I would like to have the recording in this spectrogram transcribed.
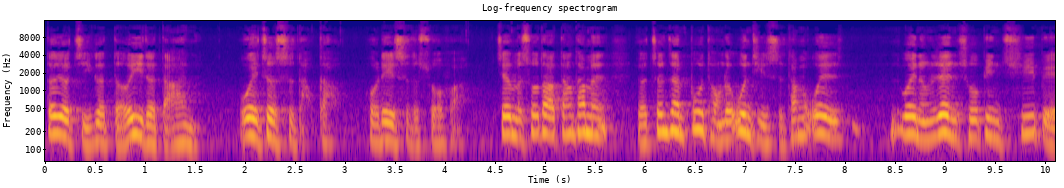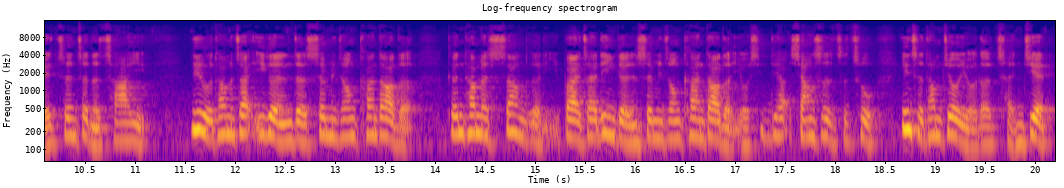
都有几个得意的答案，为这事祷告或类似的说法。接着，我们说到当他们有真正不同的问题时，他们未未能认出并区别真正的差异。例如，他们在一个人的生命中看到的。跟他们上个礼拜在另一个人生命中看到的有相相似之处，因此他们就有了成见，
